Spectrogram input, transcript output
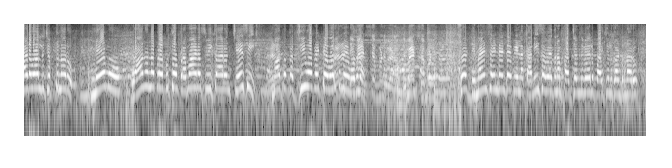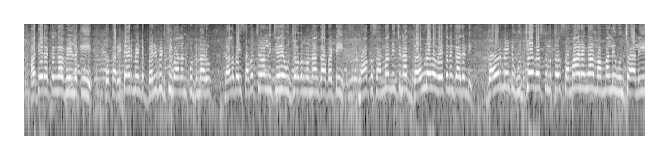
ఆడవాళ్ళు చెప్తున్నారు మేము రానున్న ప్రభుత్వం ప్రమాణ స్వీకారం చేసి మాకు ఒక జీవో పెట్టే వరకు మేము వదలం. సార్ డిమాండ్స్ ఏంటంటే వీళ్ళ కనీస వేతనం పద్దెనిమిది వేలు పైచులు కంటున్నారు అదే రకంగా వీళ్ళకి ఒక రిటైర్మెంట్ బెనిఫిట్స్ ఇవ్వాలనుకుంటున్నారు. నలభై సంవత్సరాల నుంచి ఉద్యోగంలో ఉన్నాం కాబట్టి మాకు సంబంధించిన గౌరవ వేతనం కాదండి గవర్నమెంట్ ఉద్యోగస్తులతో సమానంగా మమ్మల్ని ఉంచాలి.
